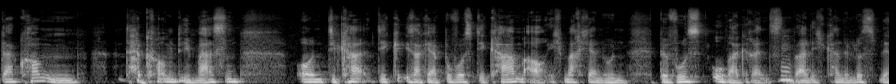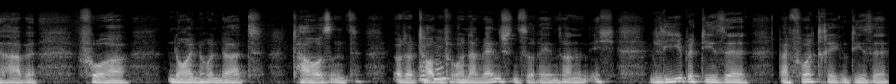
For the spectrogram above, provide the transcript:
da kommen, da kommen die Massen und die, die ich sage ja bewusst, die kamen auch. Ich mache ja nun bewusst Obergrenzen, mhm. weil ich keine Lust mehr habe, vor 900 1000 oder 1500 mhm. Menschen zu reden, sondern ich liebe diese, bei Vorträgen, diese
